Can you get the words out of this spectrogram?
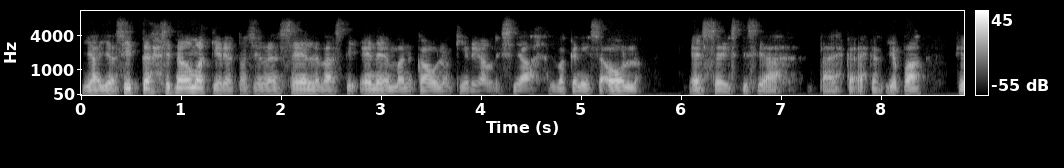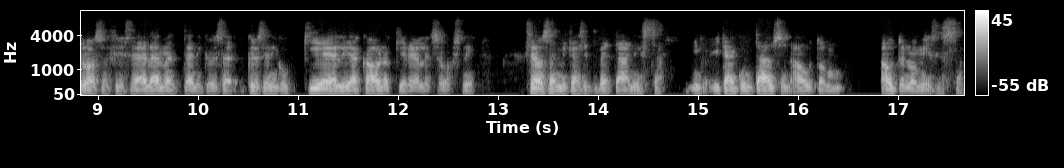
Ja, ja sitten, sitten nämä omat kirjat on selvästi enemmän kaunokirjallisia, vaikka niissä on esseistisiä tai ehkä, ehkä jopa filosofisia elementtejä, niin kyllä se, kyllä se niin kuin kieli ja kaunokirjallisuus, niin se on se, mikä sitten vetää niissä niin kuin ikään kuin täysin autom, autonomisissa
